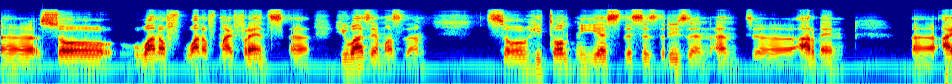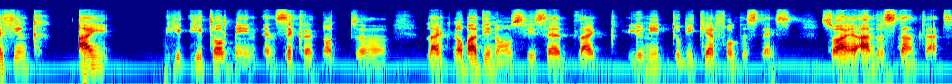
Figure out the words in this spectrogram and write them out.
uh, so one of one of my friends uh, he was a muslim so he told me yes this is the reason and uh, armen uh, i think i he, he told me in, in secret not uh, like nobody knows he said like you need to be careful these days so i understand that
